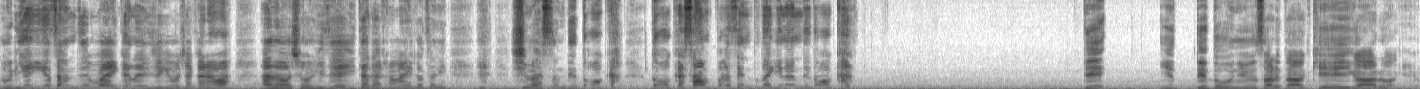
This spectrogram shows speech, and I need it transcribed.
売り上げが3000万いかない事業者からは、あの、消費税いただかないことにしますんで、どうか、どうか3%だけなんでどうか。って言って導入された経緯があるわけよ。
